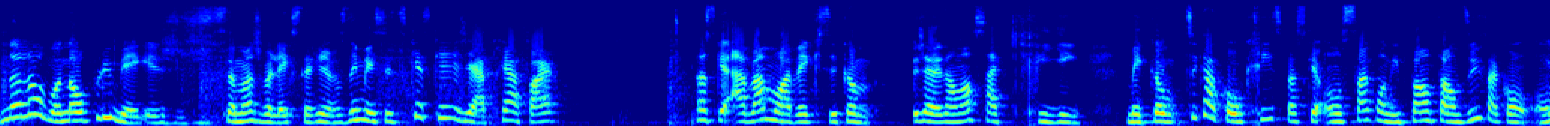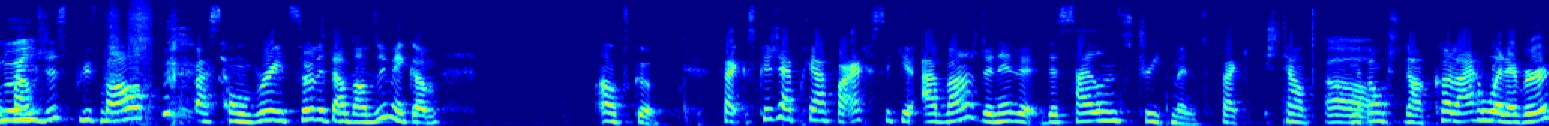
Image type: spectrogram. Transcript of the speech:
Non, non, moi non plus, mais justement, je vais l'extérioriser. Mais c'est qu'est-ce que j'ai appris à faire? Parce qu'avant, moi, avec, c'est comme, j'avais tendance à crier. Mais comme, tu sais, quand on crie, c'est parce qu'on sent qu'on n'est pas entendu, fait qu'on on parle juste plus fort parce qu'on veut être sûr d'être entendu. Mais comme, en tout cas. Fait que ce que j'ai appris à faire, c'est qu'avant, je donnais le, silence treatment. Fait que j'étais en, oh. je suis dans colère ou whatever.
